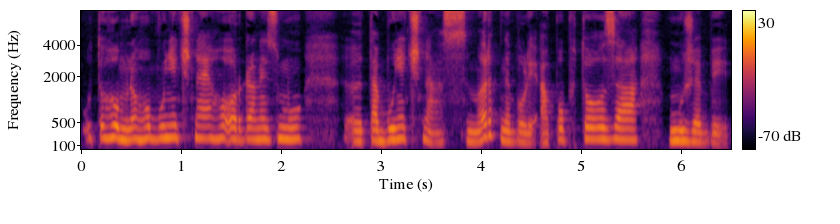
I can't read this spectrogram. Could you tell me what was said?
U toho mnohobuněčného organismu e, ta buněčná smrt neboli apoptóza může být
